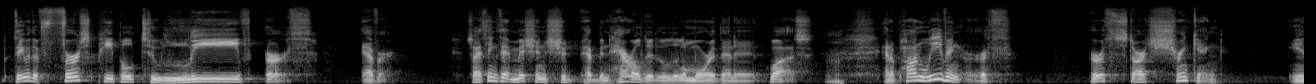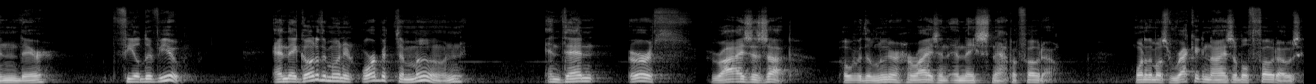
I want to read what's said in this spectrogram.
But They were the first people to leave Earth ever. So I think that mission should have been heralded a little more than it was. Mm. And upon leaving Earth, Earth starts shrinking in their field of view. And they go to the moon and orbit the moon, and then Earth rises up over the lunar horizon and they snap a photo. One of the most recognizable photos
